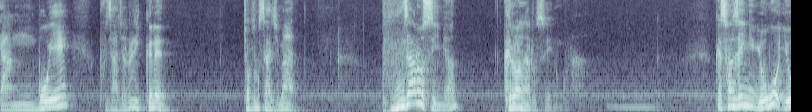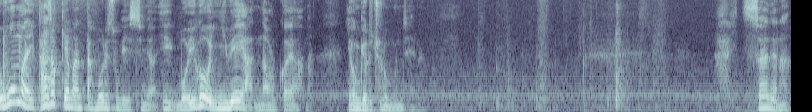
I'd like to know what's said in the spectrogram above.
양보의 부사절을 이끄는 접속사지만 부사로 쓰이면 그러나로 쓰이는구나. 그 선생님 요거 요것만 이 다섯 개만 딱 머릿속에 있으면 이, 뭐 이거 이외에 안 나올 거야 아마 연결을 주로 문제는 아, 써야 되나?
